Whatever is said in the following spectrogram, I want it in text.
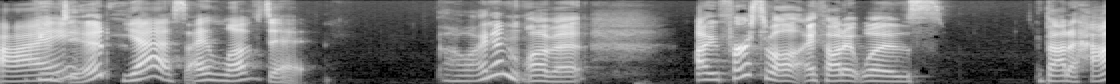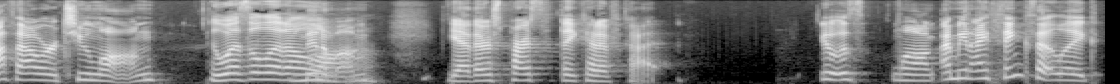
I You did? yes, I loved it. Oh, I didn't love it. I first of all, I thought it was about a half hour too long. It was a little Minimum. long. Yeah, there's parts that they could have cut. It was long. I mean, I think that like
